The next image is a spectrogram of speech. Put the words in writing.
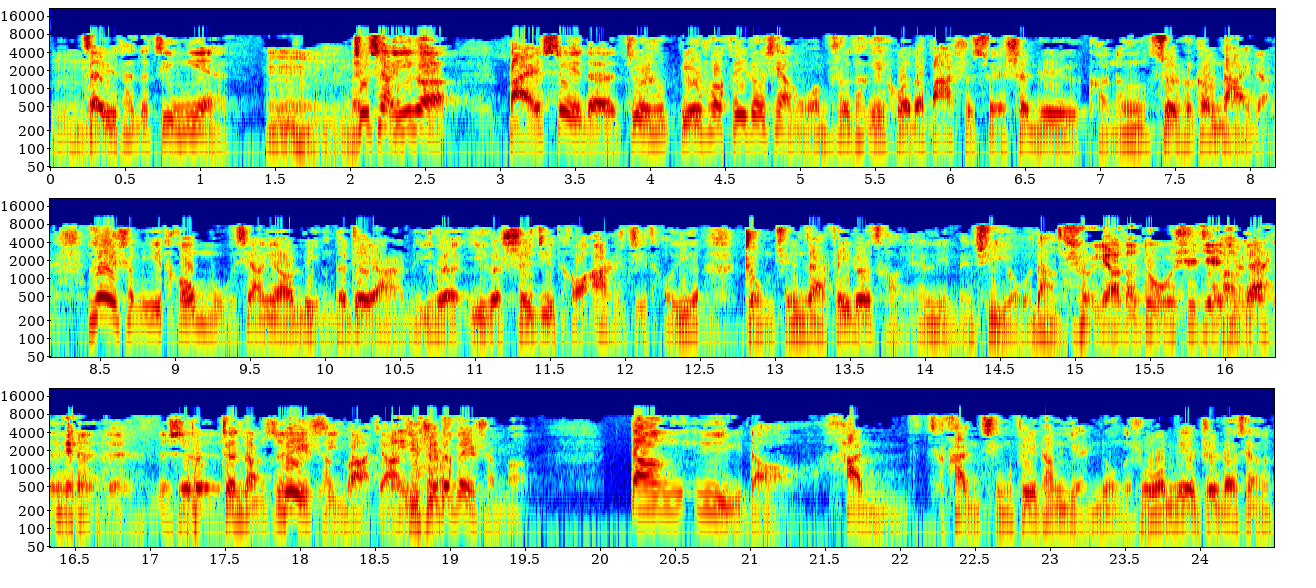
嗯，在于他的经验，嗯，就像一个百岁的，就是比如说非洲象，我们说它可以活到八十岁，甚至可能岁数更大一点。为什么一头母象要领的这样的一个一个十几头、二十几头一个种群在非洲草原里面去游荡？就聊到动物世界去了，对对对，那是真的。为什么？你知道为什么？当遇到旱旱情非常严重的时候，我们也知道，像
